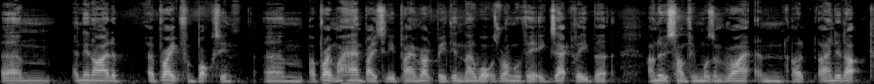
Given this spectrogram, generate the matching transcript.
Um, and then I had a, a break from boxing. Um, I broke my hand basically playing rugby. Didn't know what was wrong with it exactly, but I knew something wasn't right, and I, I ended up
